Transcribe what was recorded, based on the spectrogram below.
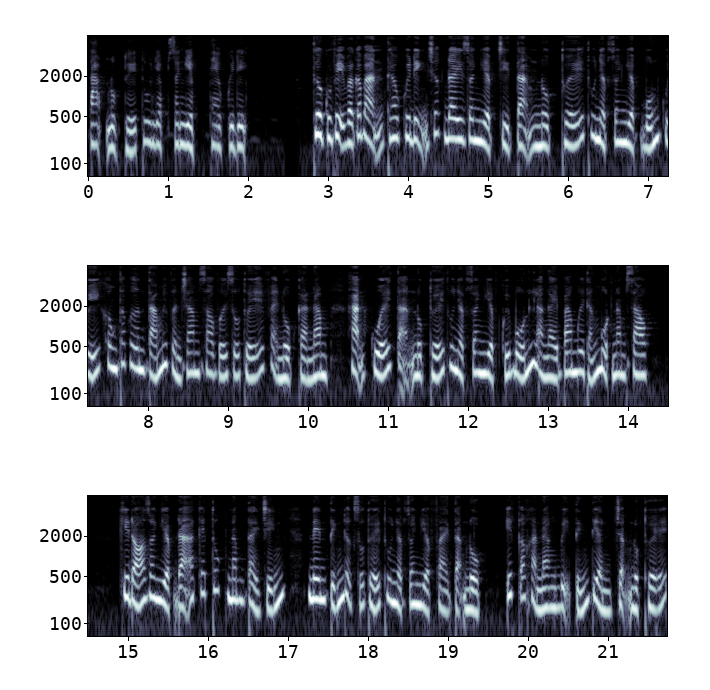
tạm nộp thuế thu nhập doanh nghiệp theo quy định. Thưa quý vị và các bạn, theo quy định trước đây, doanh nghiệp chỉ tạm nộp thuế thu nhập doanh nghiệp 4 quý không thấp hơn 80% so với số thuế phải nộp cả năm. Hạn cuối tạm nộp thuế thu nhập doanh nghiệp quý 4 là ngày 30 tháng 1 năm sau. Khi đó doanh nghiệp đã kết thúc năm tài chính nên tính được số thuế thu nhập doanh nghiệp phải tạm nộp, ít có khả năng bị tính tiền chậm nộp thuế.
